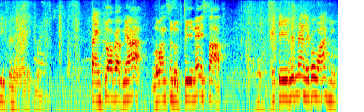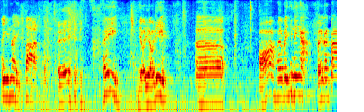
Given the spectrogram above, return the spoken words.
รีบไปไหนวะเด็กใหม่แต่งตัวแบบเนี้ยระวังสะดุดตีนนะไอ้สัตว์ไอ้เจเล่นแม่งเลยปะวะหิวตีนหน่อยปาดเฮ้ยเฮ้ยเดี๋ยวเดี๋ยวดิเอ่ออ๋อเราจะไปที่นึงอะไปด้วยกันปะ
